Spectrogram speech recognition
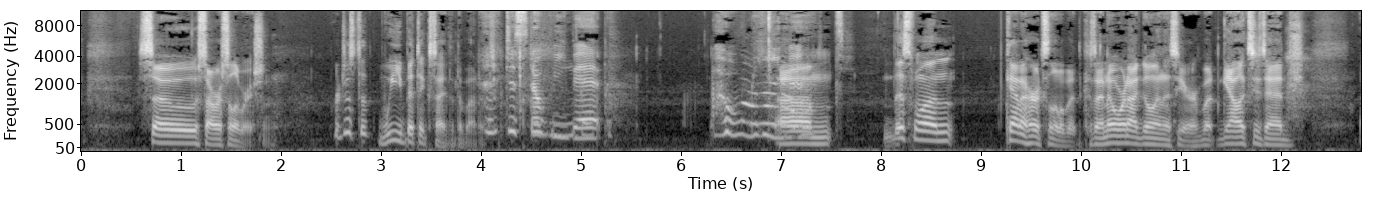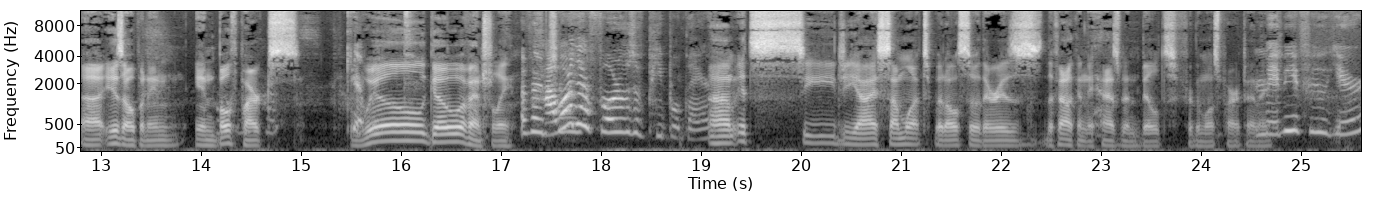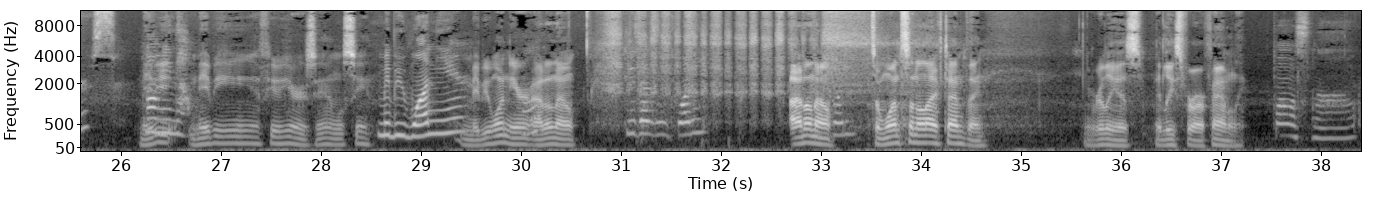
so Star Wars Celebration. We're just a wee bit excited about it. Just a wee bit. A wee bit. Um, this one kind of hurts a little bit because I know we're not going this year, but Galaxy's Edge uh, is opening in both parks. We'll go eventually. Eventually. How are there photos of people there? Um, it's CGI somewhat, but also there is the Falcon has been built for the most part. I think Maybe a few years. maybe mean- maybe a few years. Yeah, we'll see. Maybe one year? Maybe one year. I don't know. 2020? I don't know. It's a once in a lifetime thing. It really is, at least for our family. Well, it's not.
